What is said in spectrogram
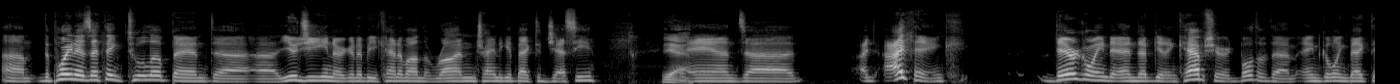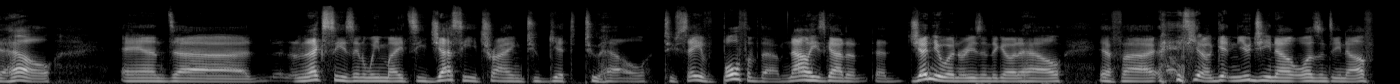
Um, the point is, I think Tulip and uh, uh, Eugene are gonna be kind of on the run, trying to get back to Jesse, Yeah. and uh, I I think they're going to end up getting captured, both of them, and going back to hell. And uh, the next season, we might see Jesse trying to get to hell to save both of them. Now he's got a, a genuine reason to go to hell. If uh, you know, getting Eugene out wasn't enough,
